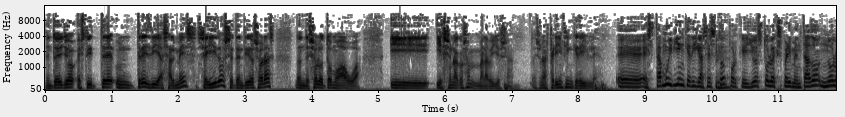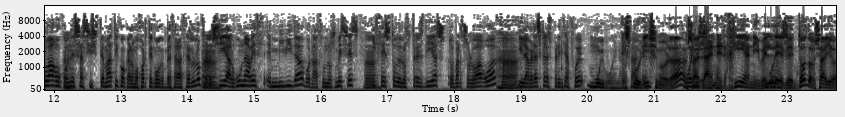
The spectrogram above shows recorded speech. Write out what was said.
Entonces yo estoy tre- un- tres días al mes, seguidos, 72 horas, donde solo tomo agua. Y, y es una cosa maravillosa. Es una experiencia increíble. Eh, está muy bien que digas esto, porque yo esto lo he experimentado, no lo hago con Ah. esa sistemático, que a lo mejor tengo que empezar a hacerlo, pero Ah. sí alguna vez en mi vida, bueno, hace unos meses, Ah. hice esto de los tres días, tomar solo agua, y la verdad es que la experiencia fue muy buena. o Es sea buenísimo, ¿verdad? O sea, la energía a nivel de, de todo. O sea, yo,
